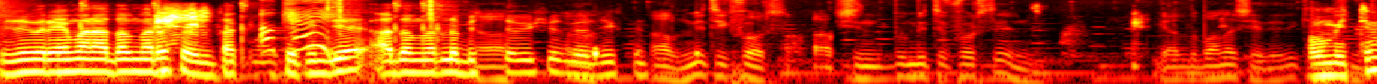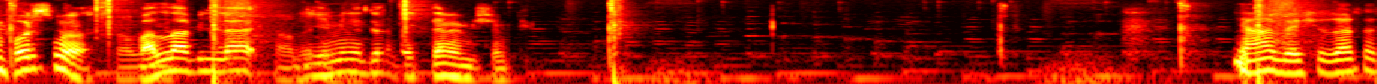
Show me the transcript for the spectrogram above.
Bizim Reyman adamlara söyledi takma Okey. çekince adamlarla biz al. göreceksin. al Mythic Force. Şimdi bu Mythic Force değil mi? Geldi bana şey dedi ki. Bu Mythic Force mu? Tabii. Vallahi billahi Abi, yemin ediyorum beklememişim. Ya 500 varsa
